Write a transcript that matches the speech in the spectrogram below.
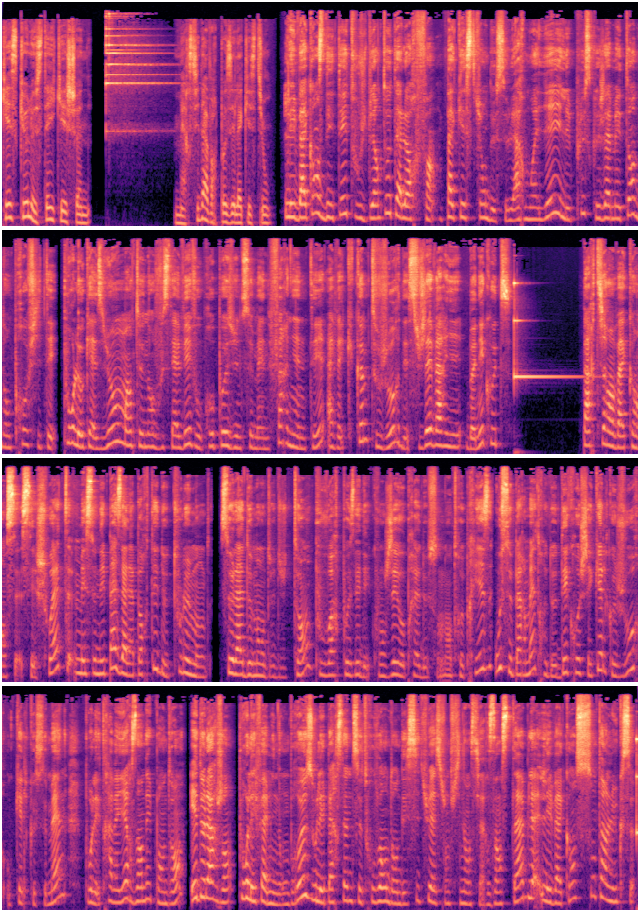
Qu'est-ce que le staycation? Merci d'avoir posé la question. Les vacances d'été touchent bientôt à leur fin. Pas question de se larmoyer, il est plus que jamais temps d'en profiter. Pour l'occasion, maintenant vous savez, vous propose une semaine farniente avec comme toujours des sujets variés. Bonne écoute Partir en vacances, c'est chouette, mais ce n'est pas à la portée de tout le monde. Cela demande du temps, pouvoir poser des congés auprès de son entreprise ou se permettre de décrocher quelques jours ou quelques semaines pour les travailleurs indépendants et de l'argent. Pour les familles nombreuses ou les personnes se trouvant dans des situations financières instables, les vacances sont un luxe.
